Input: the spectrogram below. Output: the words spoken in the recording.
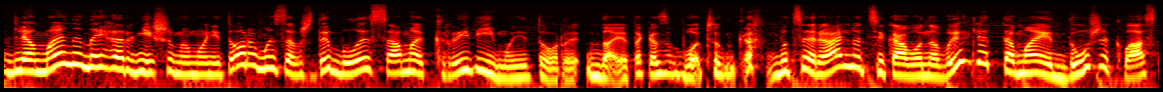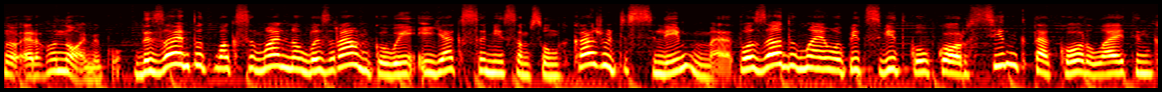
Для мене найгарнішими моніторами завжди були саме криві монітори. Да, я така збоченка. Бо це реально цікаво на вигляд та має дуже класну ергономіку. Дизайн тут максимально безрамковий і, як самі Samsung кажуть, slim matte. Позаду маємо підсвітку Core Sync та Core Lighting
